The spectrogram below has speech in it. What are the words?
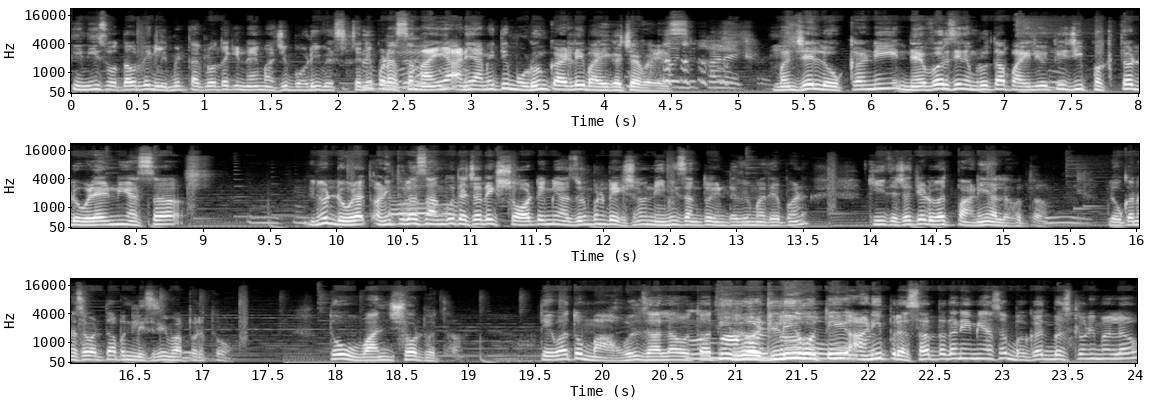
तिने स्वतःवर एक लिमिट टाकलं होतं की नाही माझी बॉडी वेस्टर्न आहे पण असं नाही आणि आम्ही ती मोडून काढली बायकाच्या वेळेस म्हणजे लोकांनी नेव्हर सीन अमृता पाहिली होती जी फक्त डोळ्यांनी असं. यु नो डोळ्यात आणि तुला सांगू त्याच्यात एक शॉर्ट आहे मी अजून पण प्रेक्षकांना नेहमी सांगतो इंटरव्ह्यूमध्ये पण की त्याच्यात त्या डोळ्यात पाणी आलं होतं. लोकांना असं वाटतं आपण ग्लिसरीन वापरतो तो वन शॉट होता तेव्हा तो माहोल झाला होता हो, ती रडली हो. होती आणि प्रसाद दादा नेहमी असं बघत बसलो आणि म्हणलं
